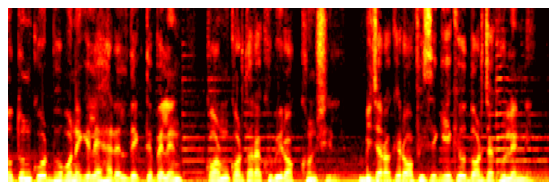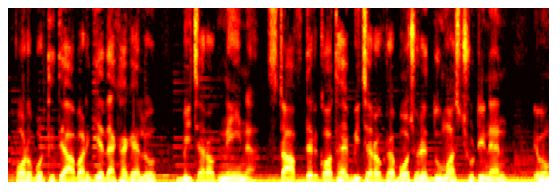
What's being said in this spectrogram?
নতুন কোর্ট ভবনে গেলে হ্যারেল দেখতে পেলেন, কর্মকর্তারা খুবই রক্ষণশীল। বিচারকের অফিসে গিয়ে কেউ দরজা খুলেননি। পরবর্তীতে আবার গিয়ে দেখা গেল, বিচারক নেই না। স্টাফদের কথায় বিচারকরা বছরে দু মাস ছুটি নেন এবং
